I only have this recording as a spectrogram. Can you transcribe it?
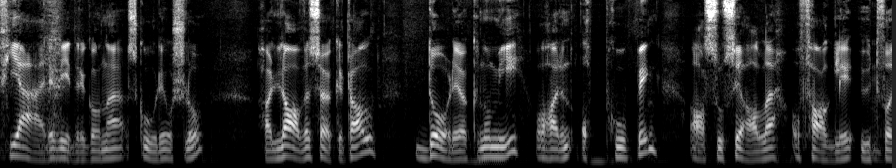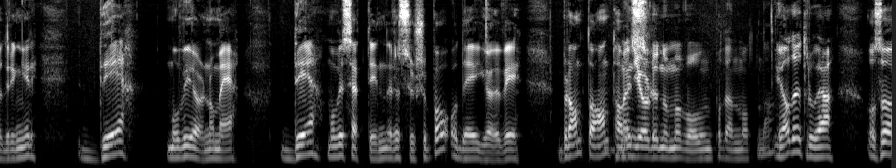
fjerde videregående skole i Oslo har lave søkertall, dårlig økonomi og har en opphoping av sosiale og faglige utfordringer. Det må vi gjøre noe med. Det må vi sette inn ressurser på, og det gjør vi. Blant annet har Men gjør du noe med volden på den måten, da? Ja, det tror jeg. Også,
